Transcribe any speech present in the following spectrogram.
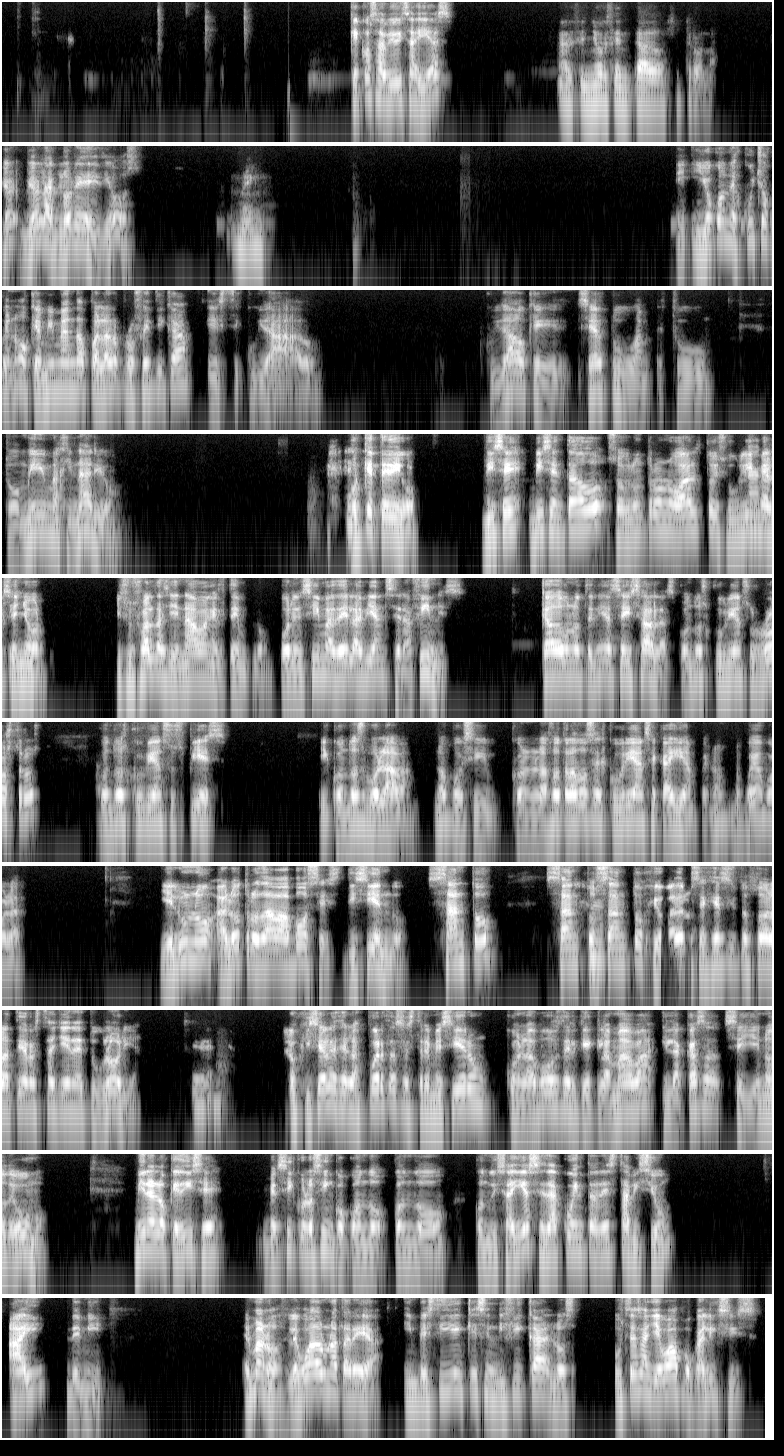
¿Qué cosa vio Isaías? Al Señor sentado en su trono. Vio, vio la gloria de Dios. Amén. Y, y yo cuando escucho que no, que a mí me han dado palabra profética, este, cuidado. Cuidado que sea tu, tu, tu amigo imaginario. ¿Por qué te digo? Dice, vi sentado sobre un trono alto y sublime Ah, al sí. Señor, y sus faldas llenaban el templo. Por encima de él habían serafines. Cada uno tenía seis alas, con dos cubrían sus rostros, con dos cubrían sus pies, y con dos volaban, ¿no? Porque si con las otras dos se cubrían, se caían, pues, ¿no? No podían volar. Y el uno al otro daba voces, diciendo, Santo, Santo. Santo, Jehová de los ejércitos, toda la tierra está llena de tu gloria. Los quiciales de las puertas se estremecieron con la voz del que clamaba y la casa se llenó de humo. Mira lo que dice, versículo 5, cuando, cuando, cuando Isaías se da cuenta de esta visión, ay de mí. Hermanos, les voy a dar una tarea. Investiguen qué significa los... Ustedes han llevado Apocalipsis,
